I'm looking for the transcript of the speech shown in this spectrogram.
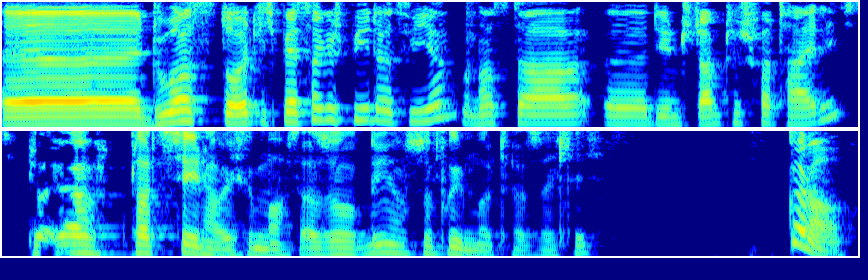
Äh, du hast deutlich besser gespielt als wir und hast da äh, den Stammtisch verteidigt. Ja Platz 10 habe ich gemacht, also bin ich auch zufrieden mit tatsächlich. Genau.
